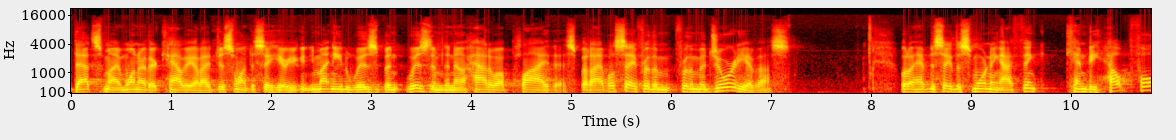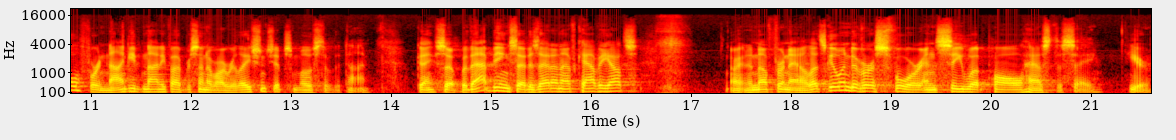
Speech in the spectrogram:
that's my one other caveat. I just want to say here, you, you might need wisdom, wisdom to know how to apply this. But I will say for the, for the majority of us, what I have to say this morning, I think can be helpful for 90 to 95% of our relationships most of the time. Okay, so with that being said, is that enough caveats? All right, enough for now. Let's go into verse 4 and see what Paul has to say here.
